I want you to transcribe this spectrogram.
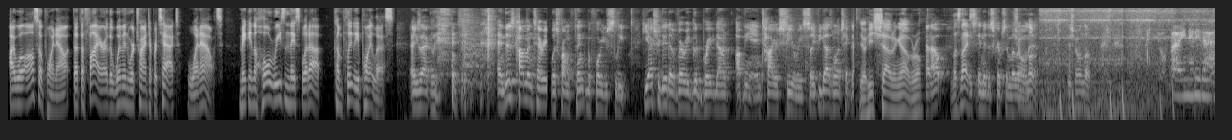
I will also point out that the fire the women were trying to protect went out, making the whole reason they split up completely pointless. exactly. and this commentary was from Think Before You Sleep. He actually did a very good breakdown of the entire series. So if you guys want to check that Yo, he's shouting out, bro. That out, That's nice. it's in the description below. Showing love. He's showing love. Very nearly there.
